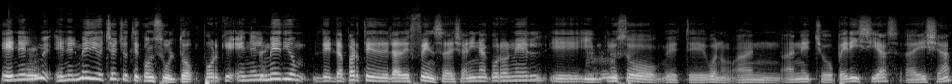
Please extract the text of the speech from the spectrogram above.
En, el, en el medio, Chacho, te consulto, porque en el medio de la parte de la defensa de Janina Coronel, eh, incluso este, bueno, han, han, hecho pericias a ella,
